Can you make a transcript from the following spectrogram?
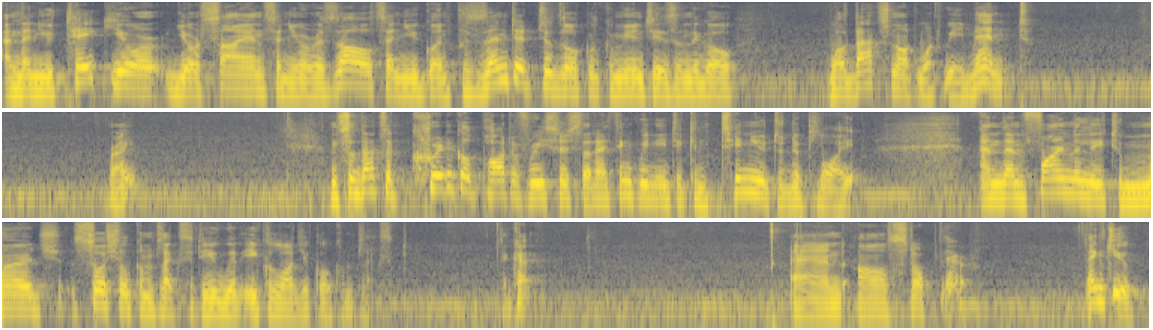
And then you take your, your science and your results and you go and present it to the local communities and they go, well, that's not what we meant, right? And so that's a critical part of research that I think we need to continue to deploy. And then finally to merge social complexity with ecological complexity. Okay? And I'll stop there. Thank you.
